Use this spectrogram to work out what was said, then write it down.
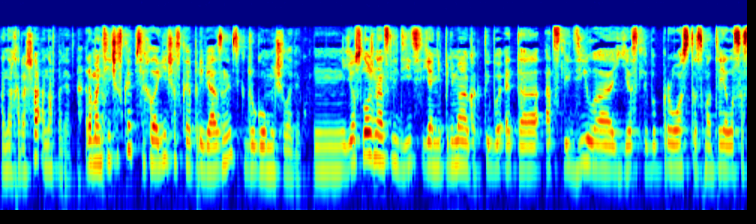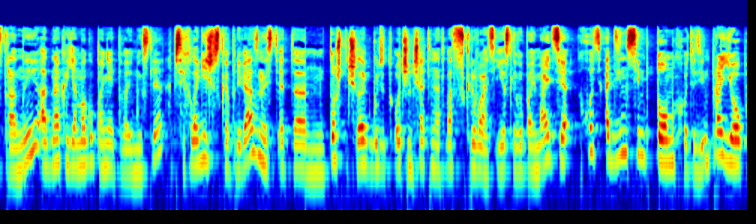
Она хороша, она в порядке. Романтическая психологическая привязанность к другому человеку. Ее сложно отследить. Я не понимаю, как ты бы это отследила, если бы просто смотрела со стороны. Однако я могу понять твои мысли. Психологическая привязанность — это то, что человек будет очень тщательно от вас скрывать. Если вы поймаете хоть один симптом, хоть один проеб,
